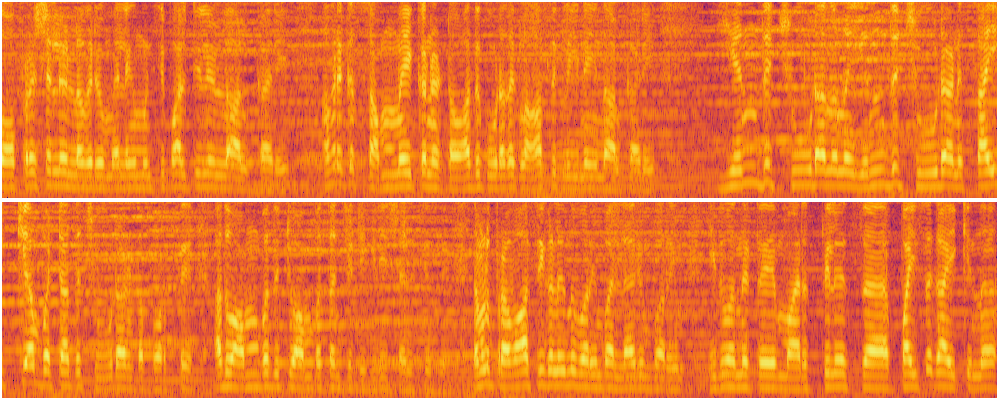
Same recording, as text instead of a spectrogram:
കോർപ്പറേഷനിലുള്ളവരും അല്ലെങ്കിൽ മുനിസിപ്പാലിറ്റിയിലുള്ള ആൾക്കാർ അവരൊക്കെ സമ്മതിക്കണം കേട്ടോ. അതുകൂടാതെ ഗ്ലാസ് ക്ലീൻ ചെയ്യുന്ന ആൾക്കാർ എന്ത് ചൂടാന്ന് പറഞ്ഞാൽ എന്ത് ചൂടാണ്? സഹിക്കാൻ പറ്റാത്ത ചൂടാണ് കേട്ടോ പുറത്ത്. അതും അമ്പത് ടു അമ്പത്തഞ്ച് ഡിഗ്രി സെൽഷ്യസ്. നമ്മൾ പ്രവാസികൾ എന്ന് പറയുമ്പോൾ എല്ലാവരും പറയും ഇത് വന്നിട്ട് മരത്തിൽ പൈസ കായ്ക്കുന്ന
